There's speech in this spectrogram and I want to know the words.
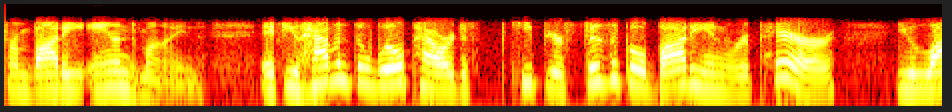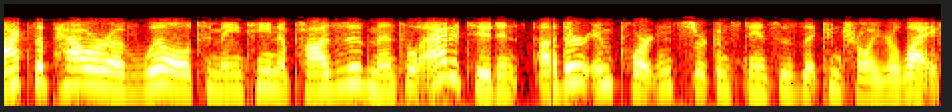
from body and mind. If you haven't the willpower to keep your physical body in repair, you lack the power of will to maintain a positive mental attitude in other important circumstances that control your life.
